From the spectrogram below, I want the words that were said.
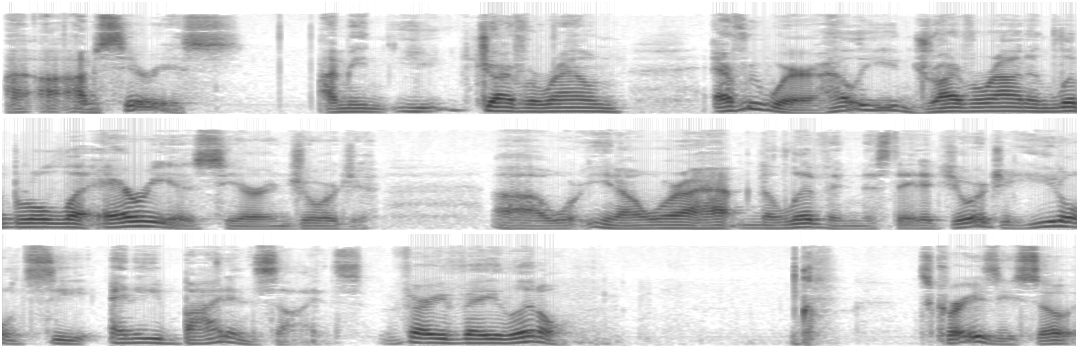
I, am serious. I mean, you drive around everywhere. Hell, you drive around in liberal areas here in Georgia. Uh, where, you know, where I happen to live in the state of Georgia, you don't see any Biden signs. Very, very little. it's crazy. So,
